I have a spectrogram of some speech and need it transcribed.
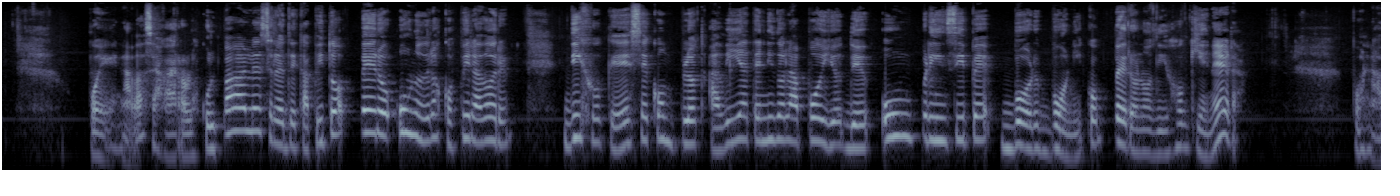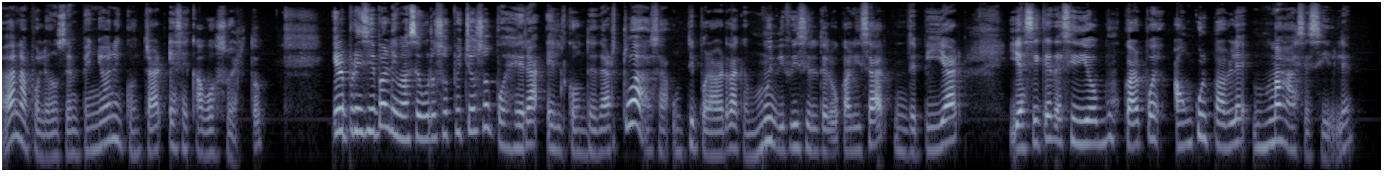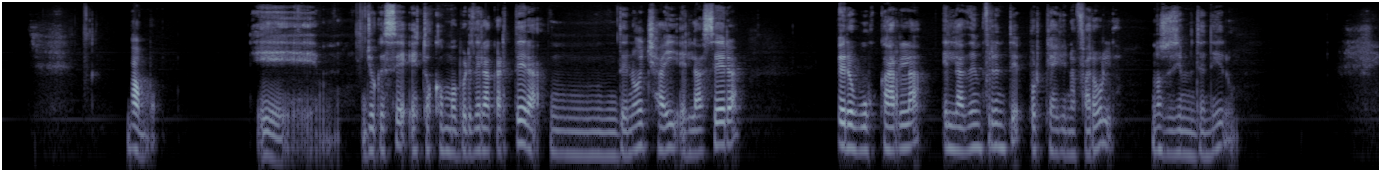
Pues nada, se agarró a los culpables, se les decapitó, pero uno de los conspiradores dijo que ese complot había tenido el apoyo de un príncipe borbónico, pero no dijo quién era. Pues nada, Napoleón se empeñó en encontrar ese cabo suelto. Y el principal y más seguro sospechoso pues era el conde de Artois, un tipo la verdad que muy difícil de localizar, de pillar, y así que decidió buscar pues a un culpable más accesible. Vamos, eh, yo qué sé, esto es como perder la cartera mm, de noche ahí en la acera, pero buscarla en la de enfrente porque hay una farola. No sé si me entendieron.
